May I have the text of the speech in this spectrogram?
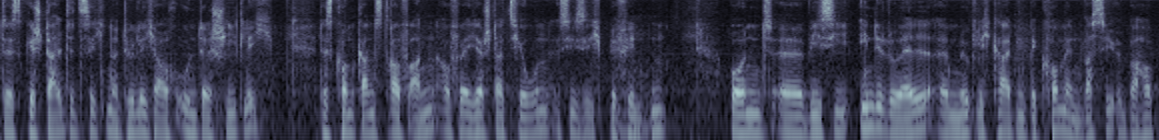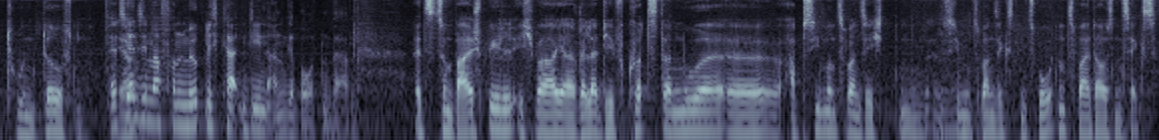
das gestaltet sich natürlich auch unterschiedlich. Das kommt ganz darauf an, auf welcher Station Sie sich befinden und äh, wie Sie individuell äh, Möglichkeiten bekommen, was Sie überhaupt tun dürfen. Erzählen ja? Sie mal von Möglichkeiten, die Ihnen angeboten werden. Jetzt zum Beispiel, ich war ja relativ kurz dann nur äh, ab 27. 27.02.2006,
